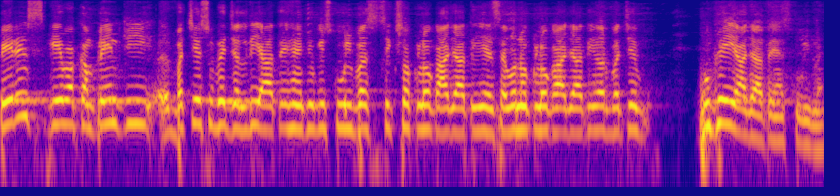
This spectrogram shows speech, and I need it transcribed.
पेरेंट्स गेव अ कंप्लेन कि बच्चे सुबह जल्दी आते हैं क्योंकि स्कूल बस सिक्स ओ क्लॉक आ जाती है सेवन ओ क्लॉक आ जाती है और बच्चे भूखे ही आ जाते हैं स्कूल में।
